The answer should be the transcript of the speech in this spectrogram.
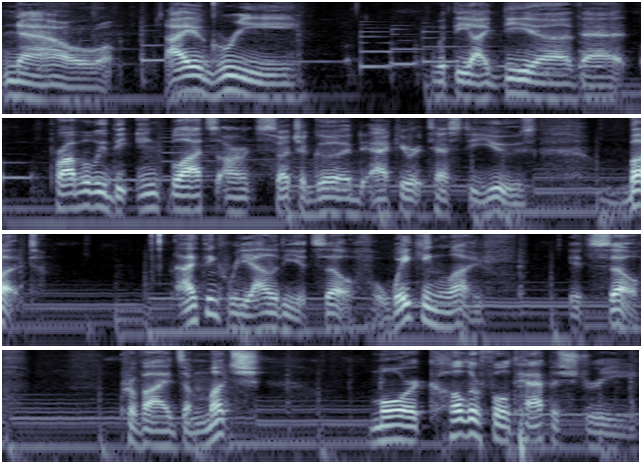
Now, I agree with the idea that probably the ink blots aren't such a good, accurate test to use, but I think reality itself, waking life itself, provides a much more colorful tapestry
